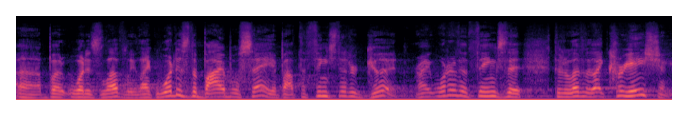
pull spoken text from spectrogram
uh, but what is lovely. Like what does the Bible say about the things that are good, right? What are the things that, that are lovely? Like creation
